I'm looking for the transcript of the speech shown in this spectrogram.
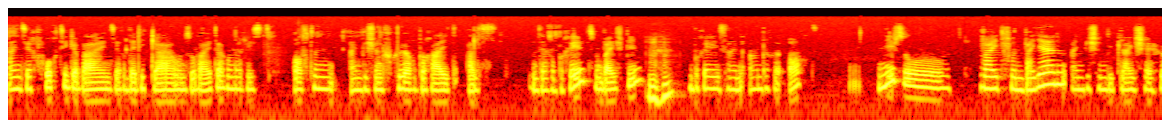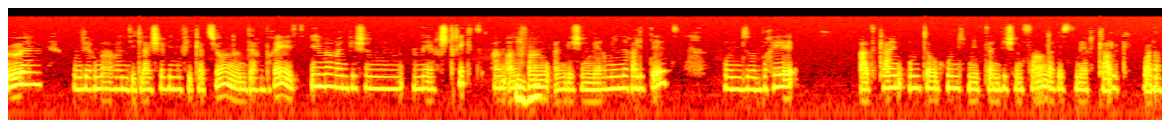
ein sehr fruchtiger Wein, sehr delikat und so weiter. Und er ist oft ein bisschen früher bereit als der Bre zum Beispiel. Mhm. Bre ist ein anderer Ort. Nicht so weit von Bayern, ein bisschen die gleiche Höhe und wir machen die gleiche Vinifikation und der Bre ist immer ein bisschen mehr strikt am Anfang, mhm. ein bisschen mehr Mineralität und Bre hat keinen Untergrund mit ein bisschen Sand, da ist mehr Kalk. Voilà.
